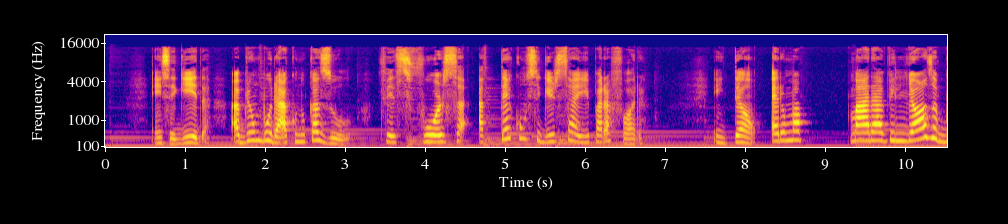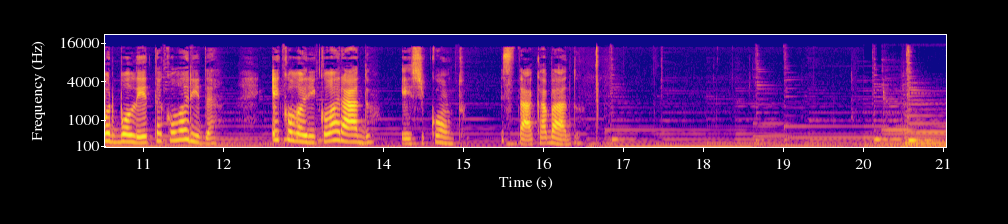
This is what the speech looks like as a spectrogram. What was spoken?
Em seguida, abriu um buraco no casulo, fez força até conseguir sair para fora. Então era uma maravilhosa borboleta colorida. E colori colorado, este conto está acabado. Thank you.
